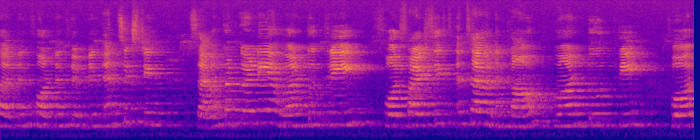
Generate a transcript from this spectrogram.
13 14 15 एंड 16 7 कट करनी 7 एंड काउंट 1 2 3 4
